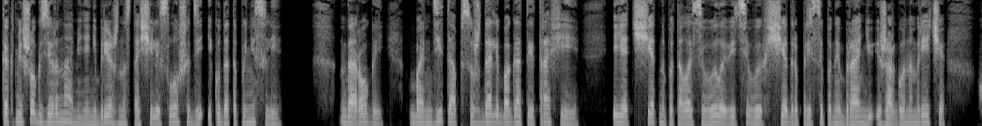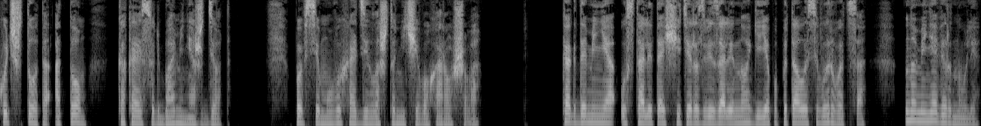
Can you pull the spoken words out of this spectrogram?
Как мешок зерна меня небрежно стащили с лошади и куда-то понесли. Дорогой бандиты обсуждали богатые трофеи, и я тщетно пыталась выловить в их щедро присыпанной бранью и жаргоном речи хоть что-то о том, какая судьба меня ждет. По всему выходило, что ничего хорошего. Когда меня устали тащить и развязали ноги, я попыталась вырваться, но меня вернули.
